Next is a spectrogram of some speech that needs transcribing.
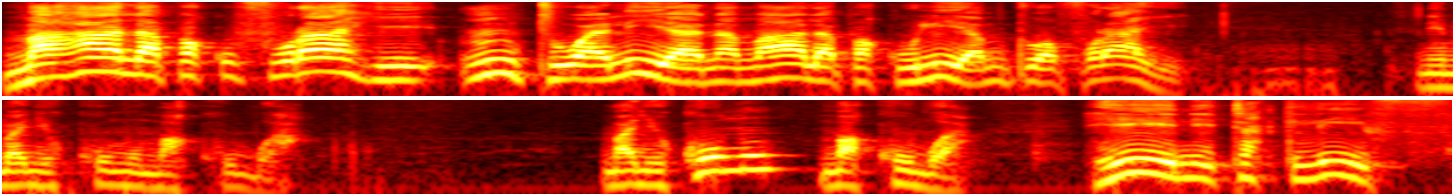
Mahala pa kufurahi mtu alia na mahala pa kulia mtu afurahi ni majukumu makubwa. Majukumu makubwa. Hii ni taklif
